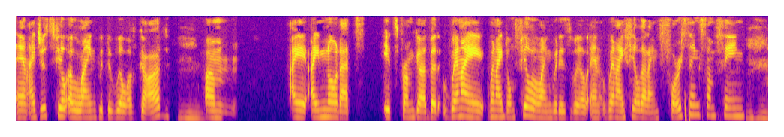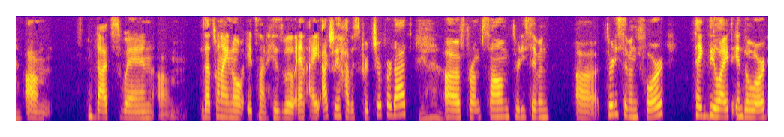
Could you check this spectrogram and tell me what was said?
and i just feel aligned with the will of god Mm. um i i know that it's from god but when i when i don't feel aligned with his will and when i feel that i'm forcing something Mm-hmm. um that's when um that's when i know it's not his will and i actually have a scripture for that Yeah. uh, from Psalm 37, uh, 37 4. Take delight in the Lord,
